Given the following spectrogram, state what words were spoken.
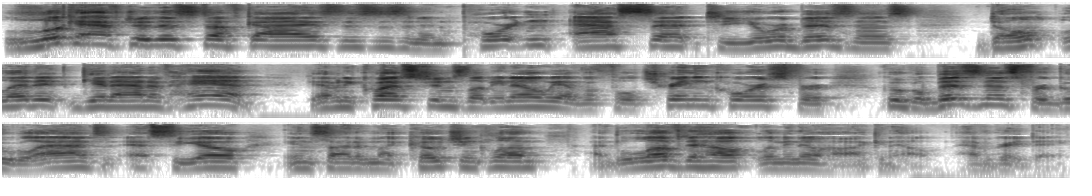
Look after this stuff, guys. This is an important asset to your business. Don't let it get out of hand. If you have any questions, let me know. We have a full training course for Google Business, for Google Ads, and SEO inside of my coaching club. I'd love to help. Let me know how I can help. Have a great day.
